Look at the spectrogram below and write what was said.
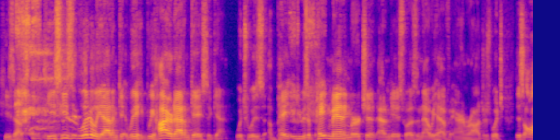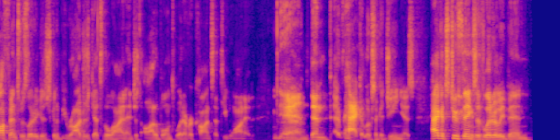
He's out schemed. he's he's literally Adam. We we hired Adam Gase again, which was a Pey- he was a Peyton Manning merchant. Adam Gase was, and now we have Aaron Rodgers. Which this offense was literally just going to be Rodgers get to the line and just audible into whatever concept he wanted. Yeah. And then Hackett looks like a genius. Hackett's two things have literally been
